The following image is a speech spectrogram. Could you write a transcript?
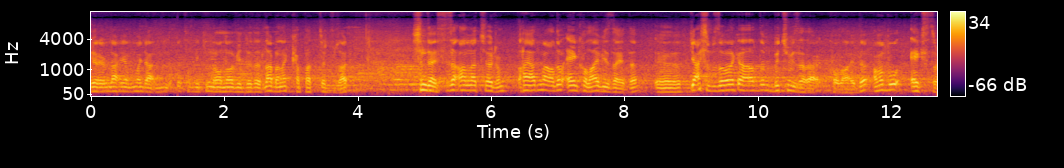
görevliler yanıma geldi. Tabii ki no no video dediler. Bana kapattırdılar. Şimdi size anlatıyorum. Hayatımda aldığım en kolay vizeydi. Ee, gerçi bu zamana kadar aldığım bütün vizeler kolaydı. Ama bu ekstra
